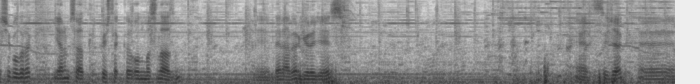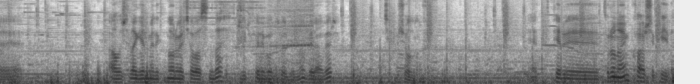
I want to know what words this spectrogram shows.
Yaklaşık olarak yarım saat 45 dakika olması lazım. Ee, beraber göreceğiz. Evet sıcak. Ee, alışılagelmedik Norveç havasında bir feribot yolculuğuna beraber çıkmış olduk. Evet, fer, e, Trondheim karşı kıyıda.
